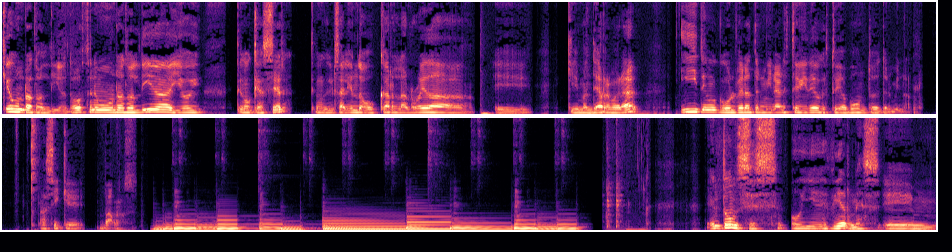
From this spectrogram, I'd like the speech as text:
¿qué es un rato al día? Todos tenemos un rato al día y hoy tengo que hacer, tengo que ir saliendo a buscar la rueda eh, que mandé a reparar y tengo que volver a terminar este video que estoy a punto de terminarlo. Así que vamos. Entonces, hoy es viernes. Eh,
